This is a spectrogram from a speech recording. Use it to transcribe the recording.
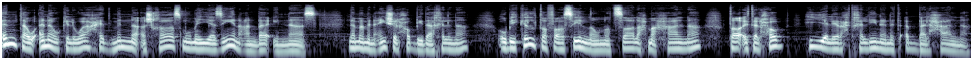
أنت وأنا وكل واحد منا أشخاص مميزين عن باقي الناس. لما منعيش الحب بداخلنا وبكل تفاصيلنا ونتصالح مع حالنا طاقة الحب هي اللي رح تخلينا نتقبل حالنا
